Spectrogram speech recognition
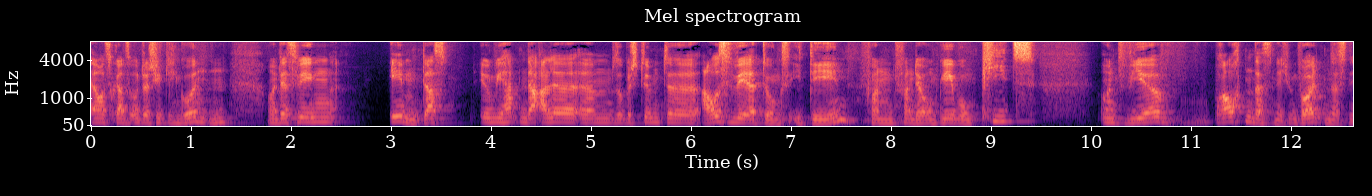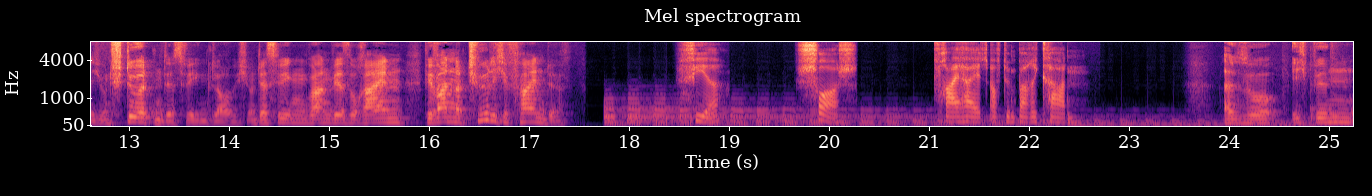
aus ganz unterschiedlichen Gründen. Und deswegen eben, das irgendwie hatten da alle ähm, so bestimmte Auswertungsideen von, von der Umgebung Kiez. Und wir brauchten das nicht und wollten das nicht und störten deswegen, glaube ich. Und deswegen waren wir so rein, wir waren natürliche Feinde. 4. Schorsch. Freiheit auf den Barrikaden. Also ich bin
